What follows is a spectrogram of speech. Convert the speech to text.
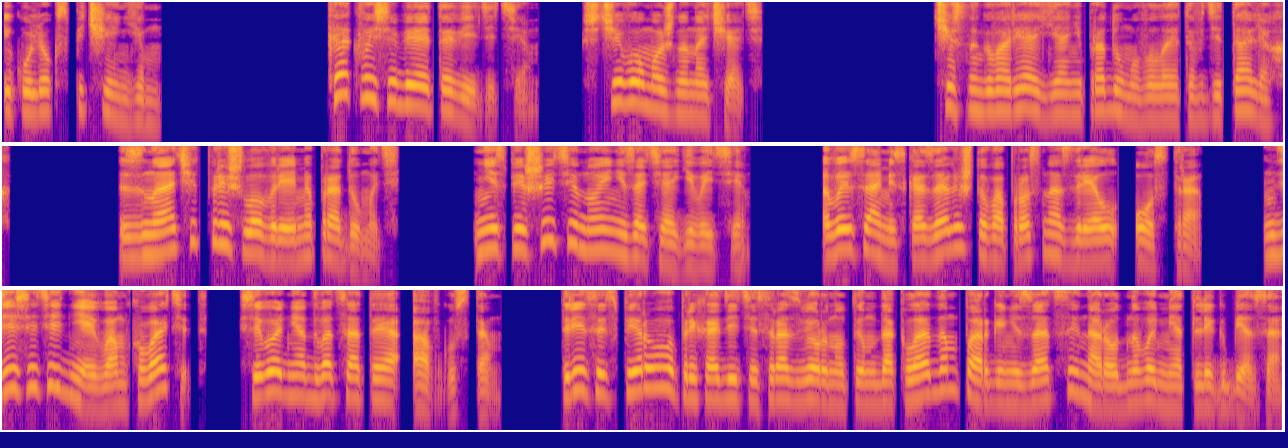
и кулек с печеньем. Как вы себе это видите? С чего можно начать? Честно говоря, я не продумывала это в деталях. Значит, пришло время продумать. Не спешите, но и не затягивайте. Вы сами сказали, что вопрос назрел остро. Десяти дней вам хватит? Сегодня 20 августа. 31-го приходите с развернутым докладом по организации народного медликбеза.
